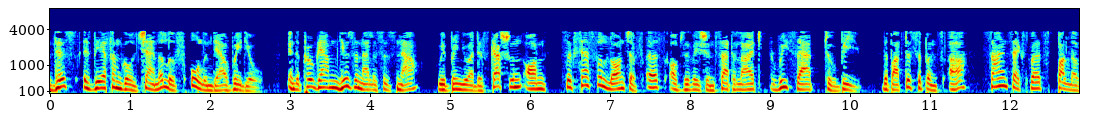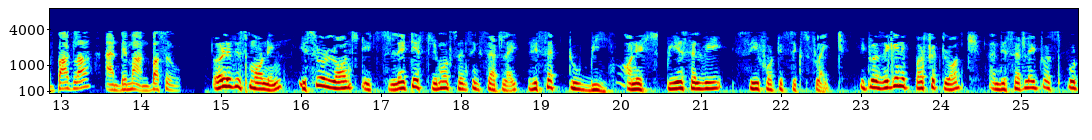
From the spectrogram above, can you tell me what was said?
This is the FM Gold channel of All India Radio. In the program News Analysis Now, we bring you a discussion on successful launch of Earth observation satellite RISAT-2B. The participants are science experts Pallav Bagla and Biman Basu. Early this morning, ISRO launched its latest remote sensing satellite, RISAT-2B, on its PSLV C-46 flight. It was again a perfect launch and the satellite was put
